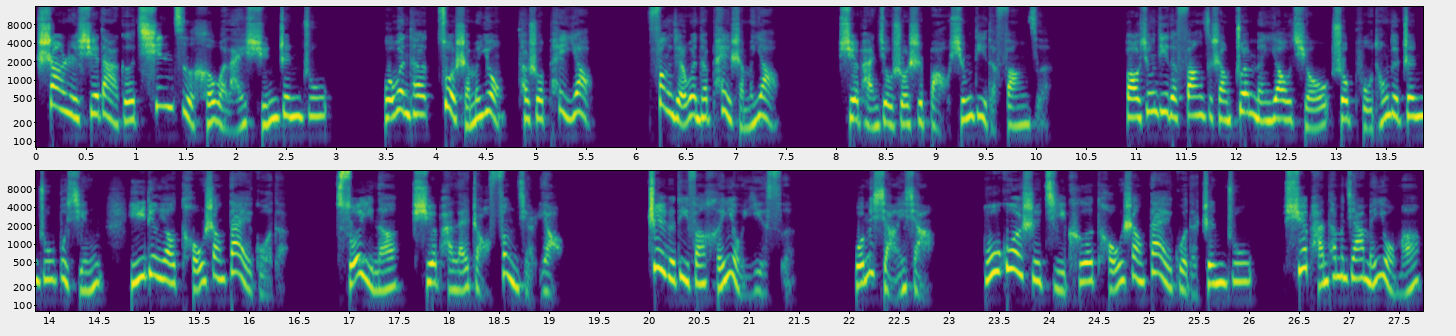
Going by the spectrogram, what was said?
上日薛大哥亲自和我来寻珍珠，我问他做什么用，他说配药。凤姐儿问他配什么药，薛蟠就说是宝兄弟的方子。宝兄弟的方子上专门要求说，普通的珍珠不行，一定要头上戴过的。所以呢，薛蟠来找凤姐儿要。这个地方很有意思，我们想一想，不过是几颗头上戴过的珍珠，薛蟠他们家没有吗？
